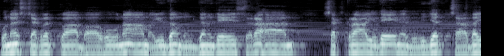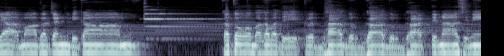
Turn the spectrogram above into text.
पुनश्च कृत्वा बाहूनामयुधम् जनुजेश्वरः शक्रायुधेन दिदिजच्छादयामात चण्डिकाम् ततो भगवती क्रुद्धा दुर्गा दुर्गार्तिनाशिनी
